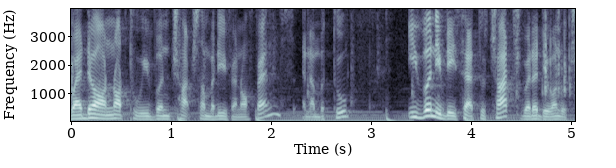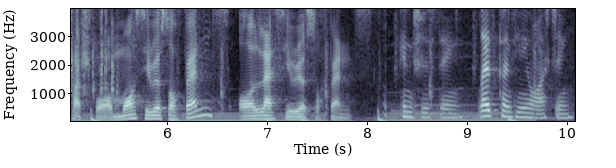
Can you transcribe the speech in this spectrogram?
whether or not to even charge somebody with an offense, and number two, even if they decide to charge, whether they want to charge for a more serious offense or less serious offense. Interesting. Let's continue watching.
